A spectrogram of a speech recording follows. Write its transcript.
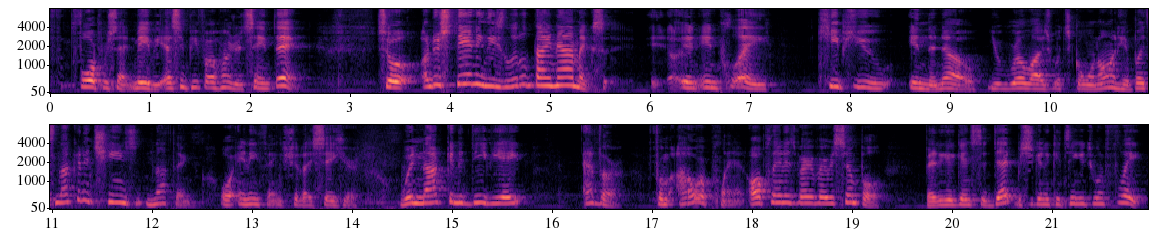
4% maybe. S&P 500, same thing. So understanding these little dynamics in, in play keeps you in the know. You realize what's going on here, but it's not going to change nothing or anything, should I say here. We're not going to deviate ever from our plan. Our plan is very, very simple. Betting against the debt, which is going to continue to inflate.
